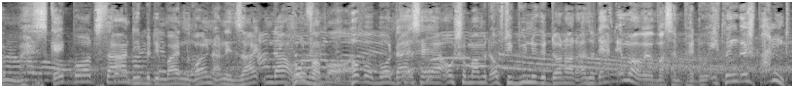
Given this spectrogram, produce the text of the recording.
ähm, Skateboards da, die mit den beiden Rollen an den Seiten da. Hoverboard. Hoverboard, da ist er ja auch schon mal mit auf die Bühne gedonnert. Also der hat immer irgendwas im Petto. Ich bin gespannt.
